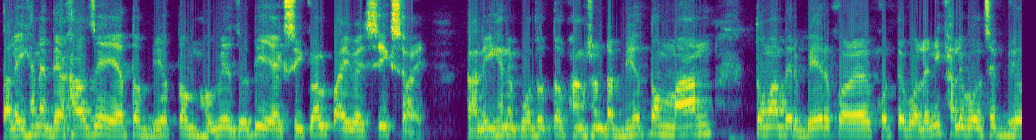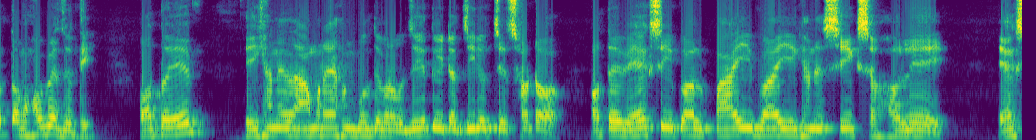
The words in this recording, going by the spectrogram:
তাহলে এখানে দেখাও যে এত বৃহত্তম হবে যদি X equal pi by six হয়, তাহলে এখানে প্রদত্ত ফাংশনটা বৃহত্তম মান তোমাদের বের করে- করতে বলেনি, খালি বলছে বৃহত্তম হবে যদি। অতএব এইখানে আমরা এখন বলতে পারব, যেহেতু এটা জিরোর চেয়ে ছোট, অতএব এক্স ইকুয়াল পাই বাই এখানে সিক্স হলে X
